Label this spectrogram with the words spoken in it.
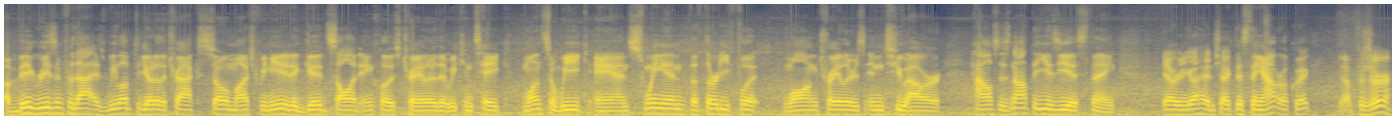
a big reason for that is we love to go to the track so much. We needed a good, solid enclosed trailer that we can take once a week and swing in the 30 foot long trailers into our house is not the easiest thing. Yeah, we're gonna go ahead and check this thing out real quick. Yeah, for sure.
